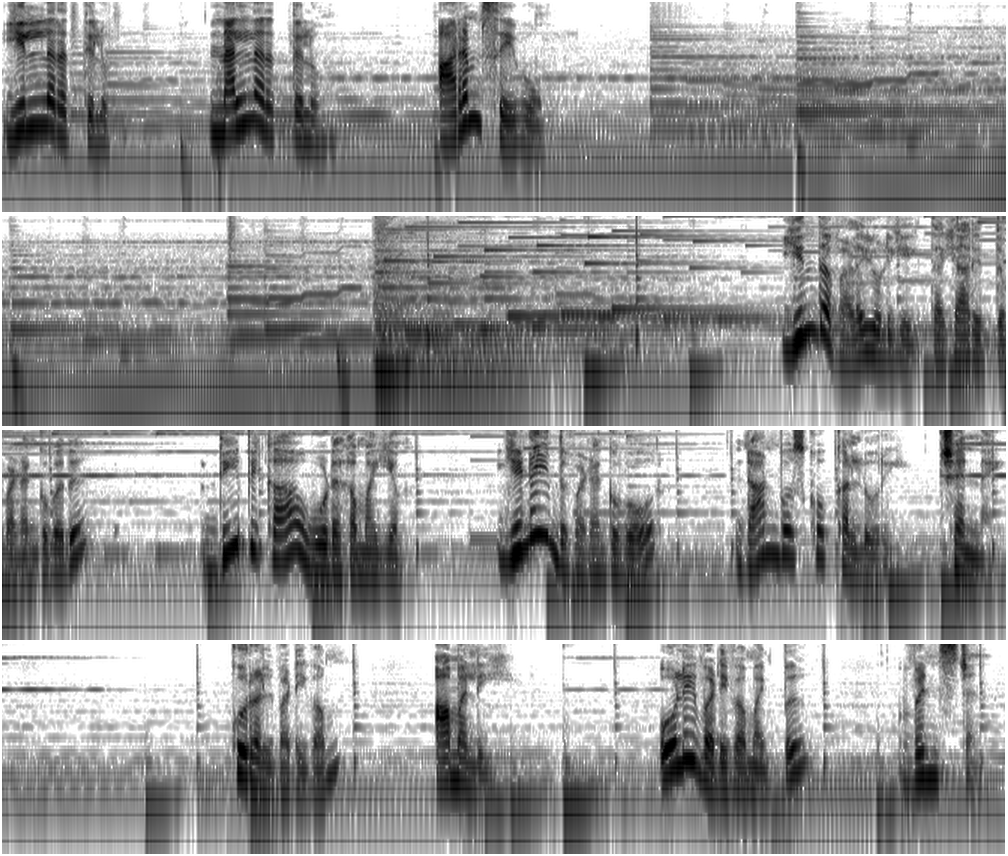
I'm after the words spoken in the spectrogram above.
இல்லறத்திலும் நல்லறத்திலும் அறம் செய்வோம். இந்த வலையொலியை தயாரித்து வழங்குவது தீபிகா ஊடக மையம். இணைந்து வழங்குவோர் டான்போஸ்கோ கல்லூரி சென்னை. குரல் வடிவம் அமளி. ஒலி வடிவமைப்பு வின்ஸ்டன்.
